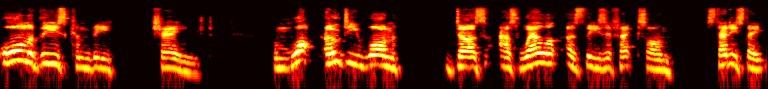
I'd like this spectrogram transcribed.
all of these can be changed. And what OD1 does, as well as these effects on steady state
